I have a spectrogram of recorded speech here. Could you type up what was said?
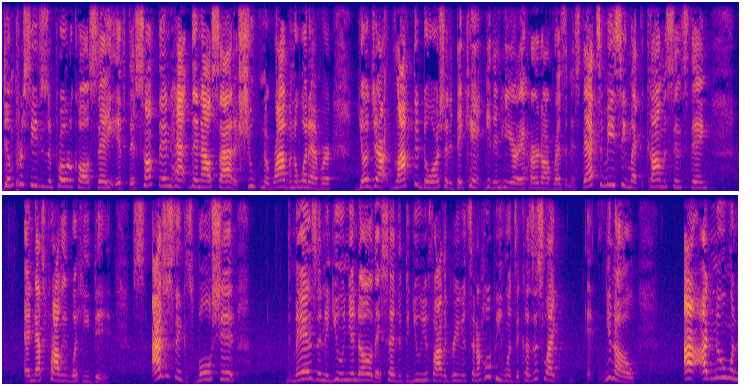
them procedures and protocols say if there's something happening outside, a shooting, or robbing, or whatever, your job lock the door so that they can't get in here and hurt our residents. That to me seemed like a common sense thing, and that's probably what he did. I just think it's bullshit. The man's in the union though. They said that the union filed a grievance, and I hope he wins it because it's like you know, I, I knew when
